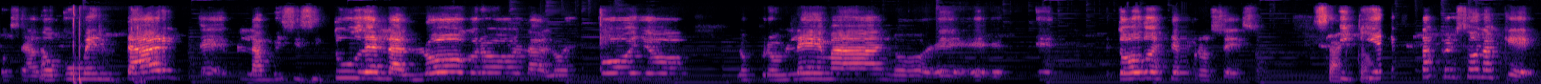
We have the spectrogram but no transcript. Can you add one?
O sea, documentar eh, las vicisitudes, los logros, los escollos, los problemas, eh, eh, todo este proceso. ¿Y quiénes son las personas que,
